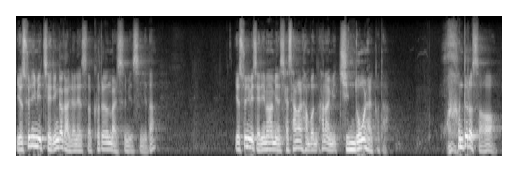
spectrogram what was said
예수님이 재림과 관련해서 그런 말씀이 있습니다. 예수님이 재림하면 세상을 한번 하나님이 진동을 할 거다. 확 흔들어서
